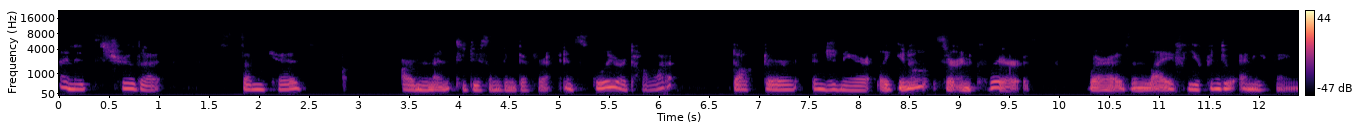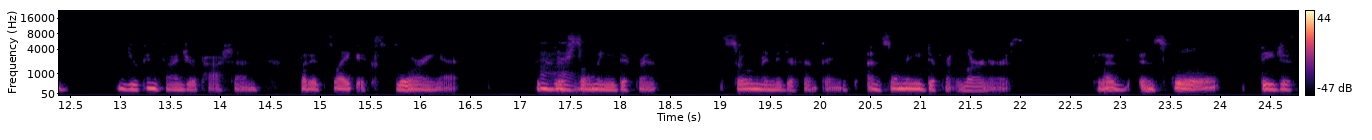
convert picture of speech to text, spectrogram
And it's true that some kids are meant to do something different. In school, you're taught doctor, engineer, like, you know, certain careers, Whereas in life, you can do anything, you can find your passion, but it's like exploring it because mm-hmm. there's so many different, so many different things and so many different learners. Because in school, they just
